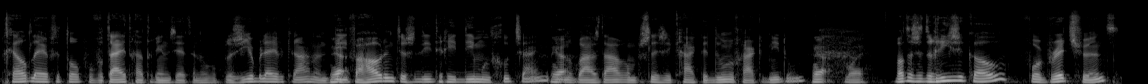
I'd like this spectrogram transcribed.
geld levert het op, hoeveel tijd gaat erin zitten en hoeveel plezier beleef ik eraan. En die verhouding tussen die drie, die moet goed zijn. Ja. En op basis daarvan beslis ik, ga ik dit doen of ga ik het niet doen. ja, mooi. Wat is het risico voor Bridge Fund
